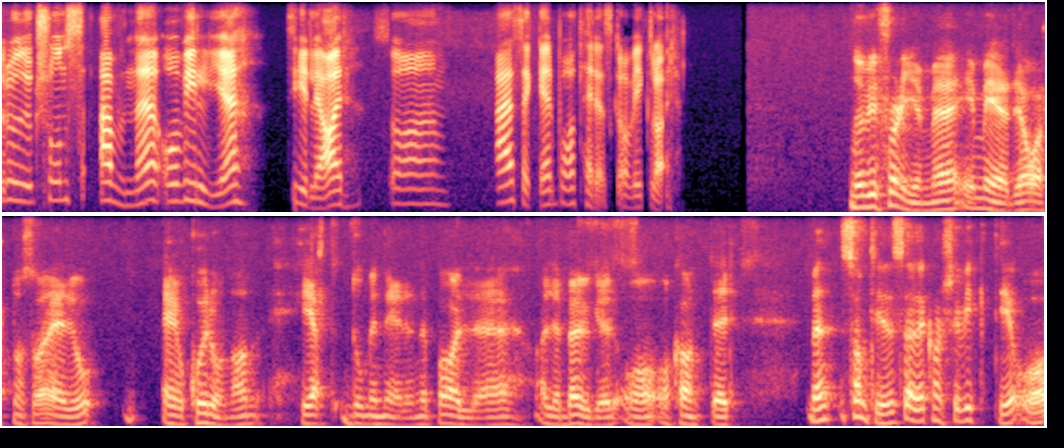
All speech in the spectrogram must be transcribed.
produksjonsevne og vilje tidligere. Så jeg er sikker på at dette skal vi klare. Når vi følger med i media, og alt nå, så er, jo, er jo koronaen helt dominerende på alle, alle bauger og, og kanter. Men samtidig så er det kanskje viktig å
